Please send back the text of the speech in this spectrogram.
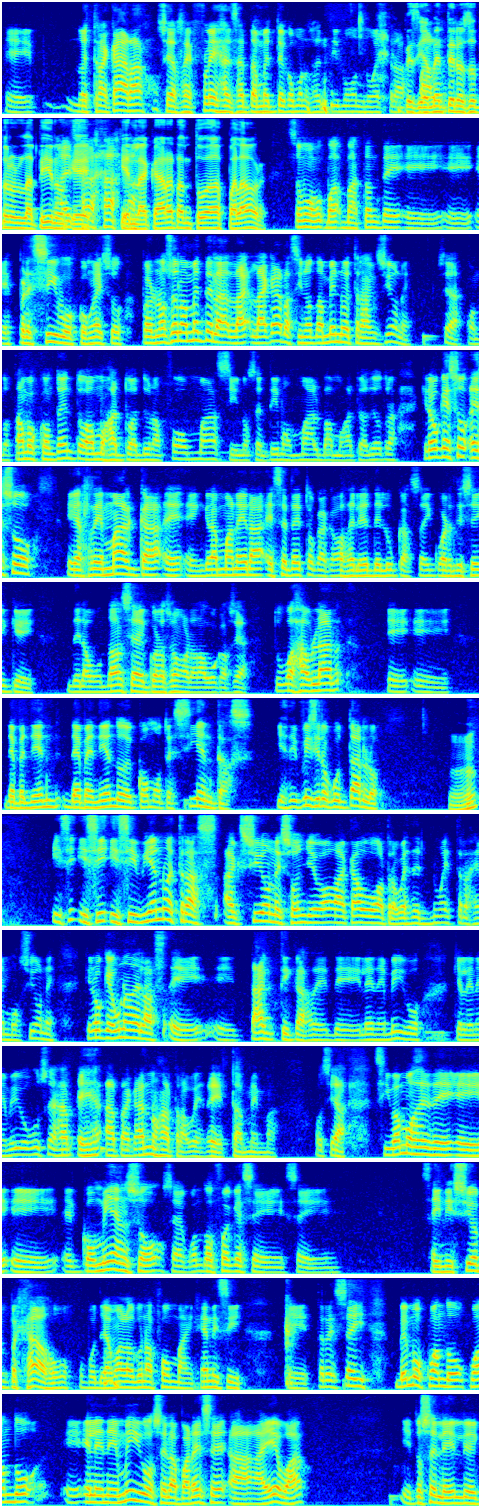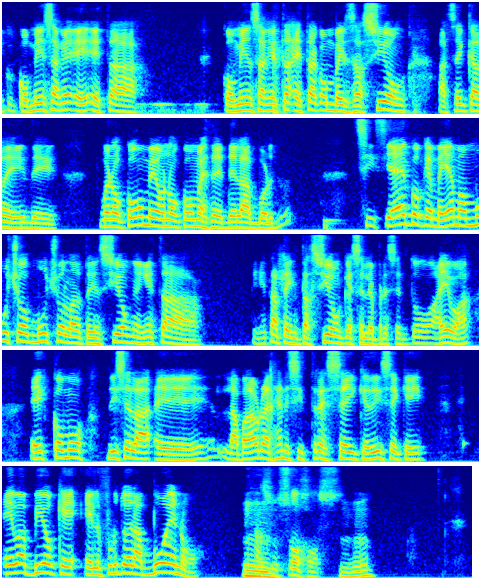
eh, nuestra cara, o sea, refleja exactamente cómo nos sentimos nuestra Especialmente nosotros los latinos, que, que en la cara están todas las palabras. somos ba- bastante eh, eh, expresivos con eso, pero no solamente la, la- la cara, sino también nuestras acciones. O sea, cuando estamos contentos vamos a actuar de una forma, si nos sentimos mal vamos a actuar de otra. Creo que eso, eso eh, remarca eh, en gran manera ese texto que acabas de leer de Lucas 6:46, que de la abundancia del corazón ahora la boca. O sea, tú vas a hablar eh, eh, dependien- dependiendo de cómo te sientas y es difícil ocultarlo. Y si, y, si, y si bien nuestras acciones son llevadas a cabo a través de nuestras emociones, creo que una de las eh, eh, tácticas de- del enemigo que el enemigo usa es, atacarnos a través de estas mismas. O sea, si vamos desde eh, el comienzo, o sea, cuando fue que se, se, se inició el pecado, por llamarlo de alguna forma, en Génesis eh, 3.6, vemos cuando, cuando el enemigo se le aparece a, a Eva, y entonces le, le comienzan eh, esta, comienzan esta, esta conversación acerca de, de, bueno, come o no comes de- del árbol. Si, si hay algo que me llama mucho, mucho la atención en esta, en esta tentación que se le presentó a Eva, es como dice la, eh, la palabra en Génesis 3.6, que dice que Eva vio que el fruto era bueno a Mm. sus ojos.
